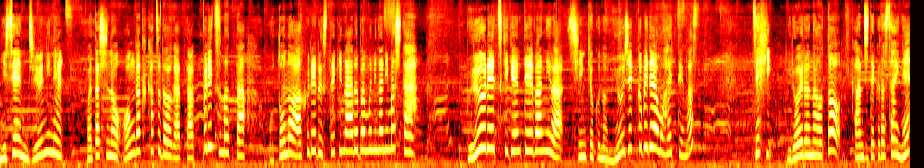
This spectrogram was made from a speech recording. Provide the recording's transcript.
2012年私の音楽活動がたっぷり詰まった音のあふれる素敵なアルバムになりました。ブルーレイ付き限定版には新曲のミュージックビデオも入っています。ぜひいろいろな音を感じてくださいね。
